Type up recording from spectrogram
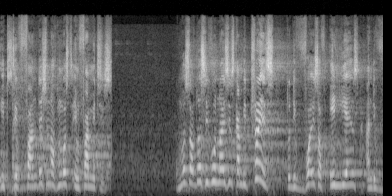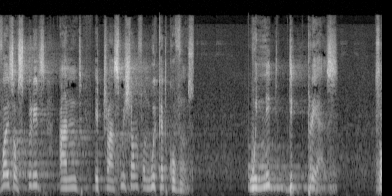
It's the foundation of most infirmities. Most of those evil noises can be traced to the voice of aliens and the voice of spirits and a transmission from wicked covens. We need deep prayers to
